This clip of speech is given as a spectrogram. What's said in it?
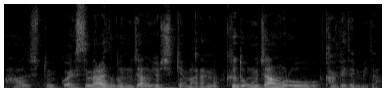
할, 수도 있고 에스메랄다 농장이죠 쉽게 말하면. 그 농장으로 가게 됩니다.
